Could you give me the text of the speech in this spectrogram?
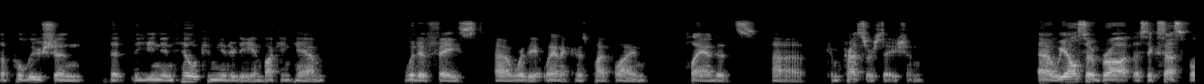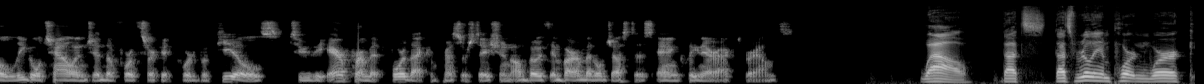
the pollution that the Union Hill community in Buckingham would have faced uh, where the Atlantic Coast Pipeline planned its uh, compressor station. Uh, we also brought a successful legal challenge in the Fourth Circuit Court of Appeals to the air permit for that compressor station on both environmental justice and Clean Air Act grounds. Wow, that's that's really important work,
